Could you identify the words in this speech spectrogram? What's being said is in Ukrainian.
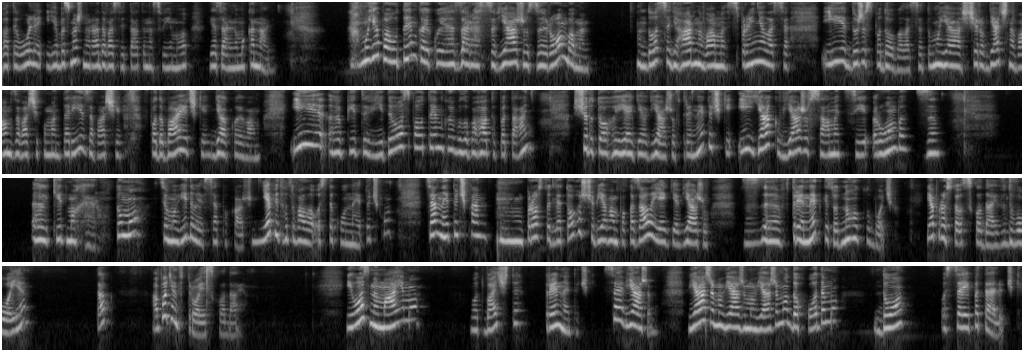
звати Оля і я безмежно рада вас вітати на своєму в'язальному каналі. Моя паутинка, яку я зараз в'яжу з ромбами, досить гарно вами сприйнялася і дуже сподобалася. Тому я щиро вдячна вам за ваші коментарі, за ваші вподобаєчки. Дякую вам. І е, під відео з паутинкою було багато питань щодо того, як я в'яжу в три ниточки і як в'яжу саме ці ромби з Кід Махеру. Тому в цьому відео я все покажу. Я підготувала ось таку ниточку. Ця ниточка просто для того, щоб я вам показала, як я в'яжу в три нитки з одного клубочка. Я просто складаю вдвоє, так? а потім втроє складаю. І ось ми маємо, от бачите, три ниточки. Все, в'яжемо. В'яжемо, в'яжемо, в'яжемо, доходимо до ось цієї петелючки.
